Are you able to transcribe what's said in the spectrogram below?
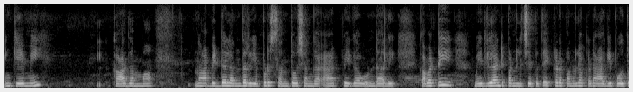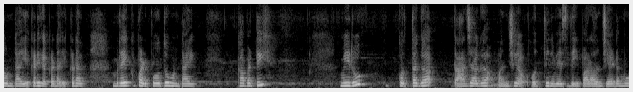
ఇంకేమీ కాదమ్మా. నా బిడ్డలందరూ ఎప్పుడు సంతోషంగా హ్యాపీగా ఉండాలి. కాబట్టి మీరు ఇలాంటి పనులు చేపితే ఎక్కడ పనులు అక్కడ ఆగిపోతూ ఉంటాయి ఎక్కడికక్కడ ఎక్కడ బ్రేక్ పడిపోతూ ఉంటాయి. కాబట్టి మీరు కొత్తగా తాజాగా మంచిగా ఒత్తిని వేసి దీపారాధన చేయడము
